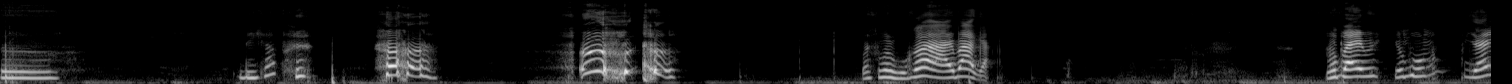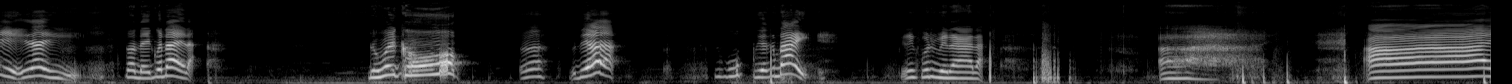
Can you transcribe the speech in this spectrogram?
เออ ดีครับมาสวนผมก็อายมากอะเราไปยังผมยังอีกได้ตอนไหนก็ได้ล่ะ เดี๋ยวไม่ครบ เออเดี๋ยวพี่ปุ๊บเปลี่ยนได้เปลี่ยนคนเวลาล่ะอายอาย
